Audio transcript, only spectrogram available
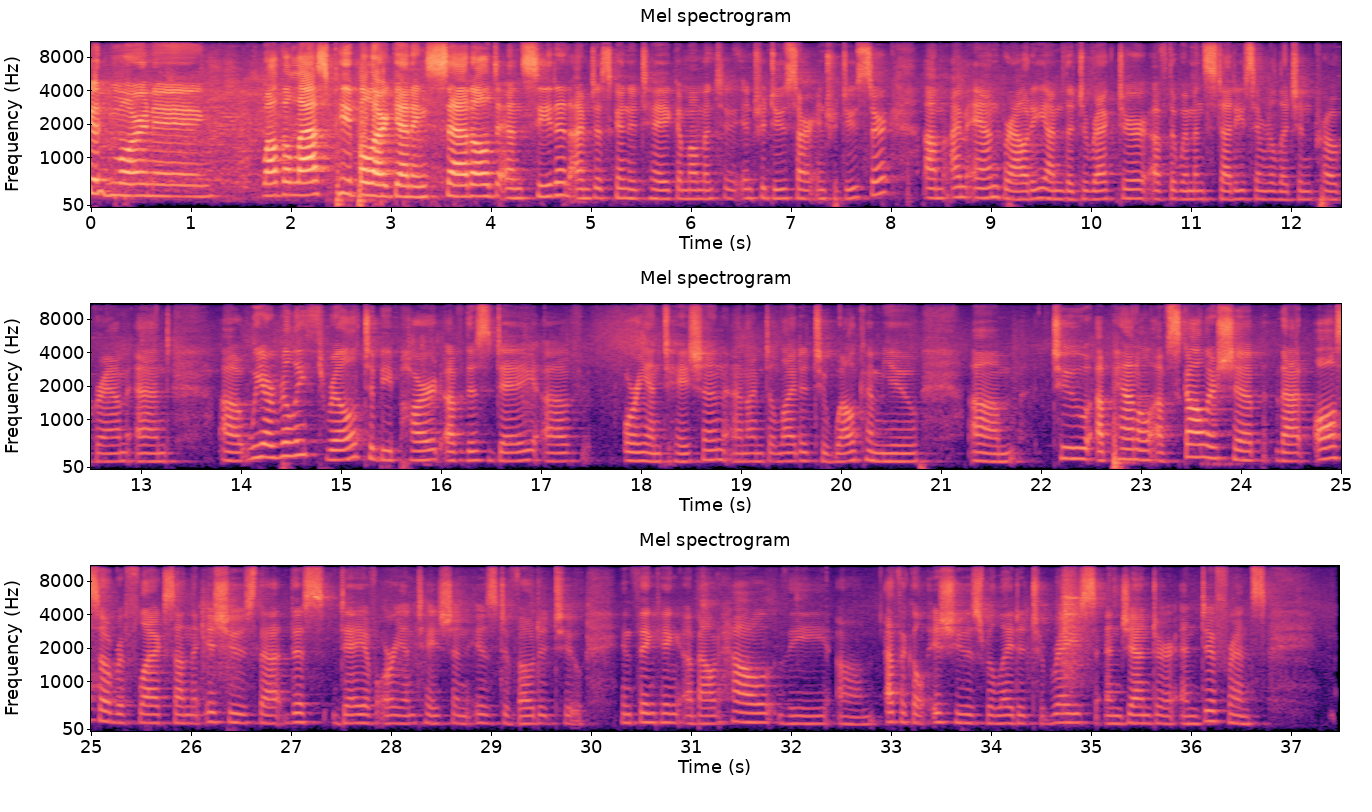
Good morning. While the last people are getting settled and seated, I'm just going to take a moment to introduce our introducer. Um, I'm Ann Braude. I'm the director of the Women's Studies and Religion program, and uh, we are really thrilled to be part of this day of orientation, and I'm delighted to welcome you. Um, to a panel of scholarship that also reflects on the issues that this day of orientation is devoted to in thinking about how the um, ethical issues related to race and gender and difference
